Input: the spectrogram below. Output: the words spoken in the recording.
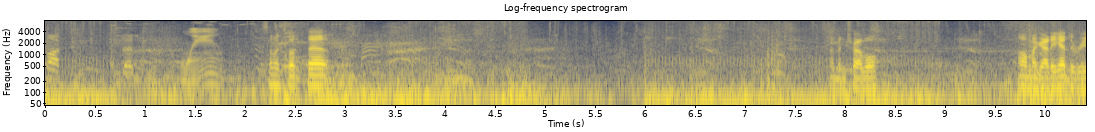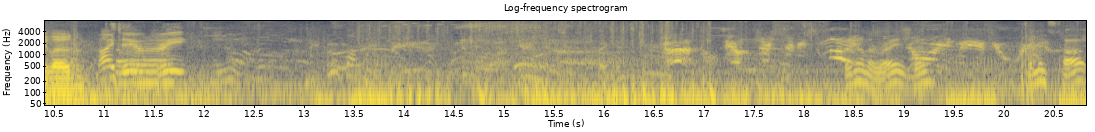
toque. Fuck. I'm. Someone clip that. I'm in trouble. Oh my god, he had to reload. Nice. Two, uh, three. They're on the right, bro. Someone's top.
